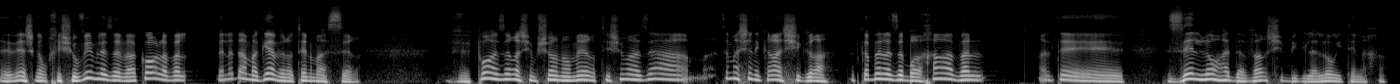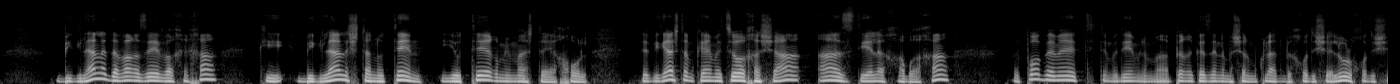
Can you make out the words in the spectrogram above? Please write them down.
ויש גם חישובים לזה והכול, אבל בן אדם מגיע ונותן מעשר. ופה הזרע שמשון אומר, תשמע, זה, ה... זה מה שנקרא השגרה. אתה תקבל על זה ברכה, אבל אל ת... זה לא הדבר שבגללו ייתן לך. בגלל הדבר הזה יברכך, כי בגלל שאתה נותן יותר ממה שאתה יכול, ובגלל שאתה מקיים את צורך השעה, אז תהיה לך ברכה. ופה באמת, אתם יודעים, הפרק הזה למשל מוקלט בחודש אלול, חודש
